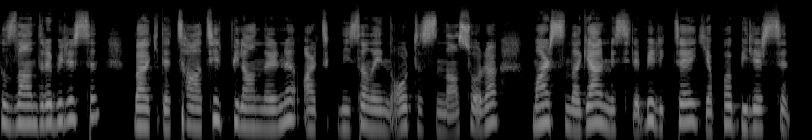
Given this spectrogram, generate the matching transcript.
hızlandırabilirsin. Belki de tatil planlarını artık Nisan ayının ortasından sonra Mars'ın da gelmesiyle birlikte yapabilirsin.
